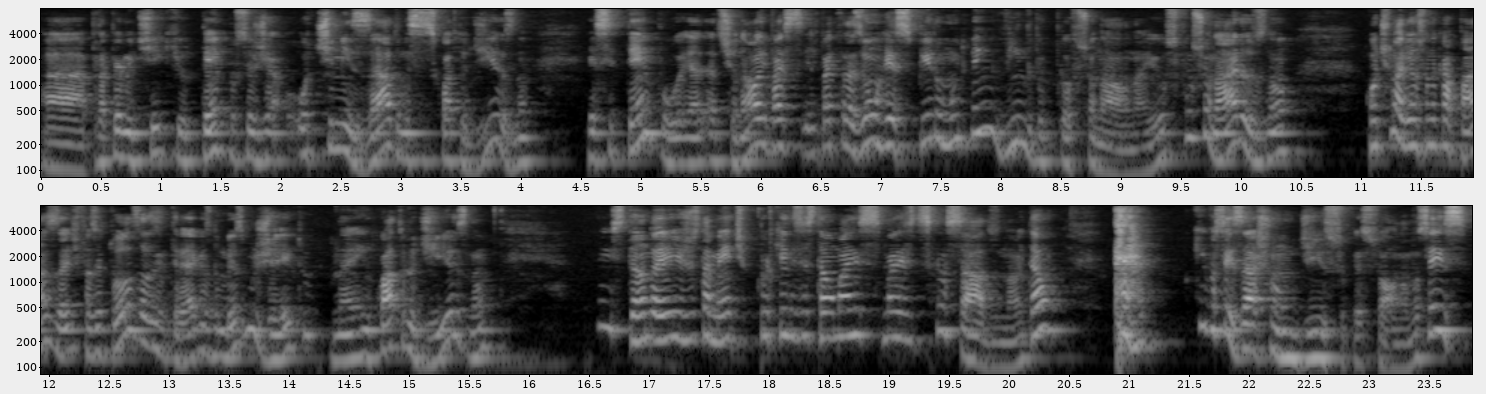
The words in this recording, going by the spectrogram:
ah, para permitir que o tempo seja otimizado nesses quatro dias, não, esse tempo adicional ele vai, ele vai trazer um respiro muito bem-vindo para o profissional. Né? E os funcionários não continuariam sendo capazes né, de fazer todas as entregas do mesmo jeito, né, em quatro dias, né, estando aí justamente porque eles estão mais, mais descansados. Não? Então, o que vocês acham disso, pessoal? Não? Vocês,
